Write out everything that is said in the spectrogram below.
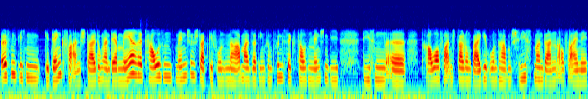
öffentlichen Gedenkveranstaltung, an der mehrere tausend Menschen stattgefunden haben. Also da ging es um fünf, sechstausend Menschen, die diesen äh, Trauerveranstaltungen beigewohnt haben, schließt man dann auf eine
